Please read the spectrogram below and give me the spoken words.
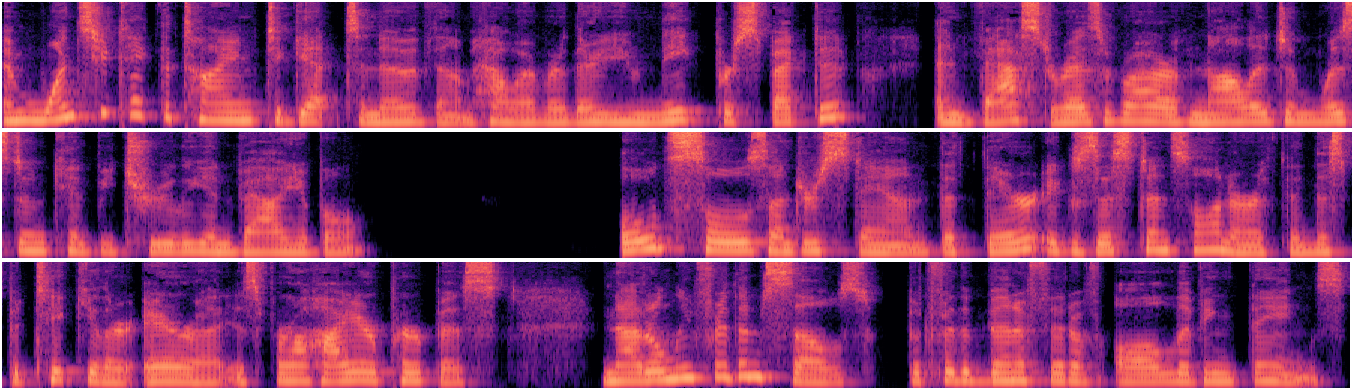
And once you take the time to get to know them, however, their unique perspective, and vast reservoir of knowledge and wisdom can be truly invaluable. Old souls understand that their existence on earth in this particular era is for a higher purpose, not only for themselves, but for the benefit of all living things.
